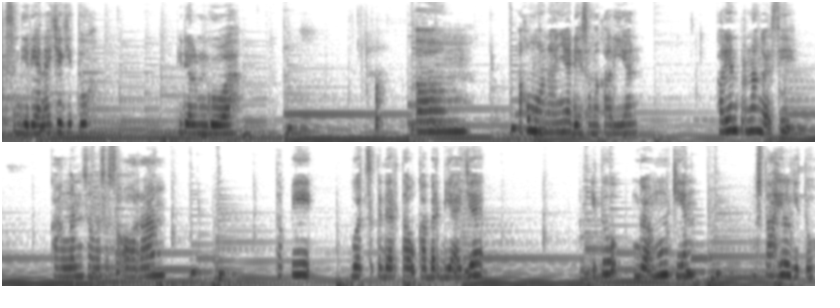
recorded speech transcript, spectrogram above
kesendirian aja gitu di dalam gua. Um, aku mau nanya deh sama kalian. Kalian pernah nggak sih kangen sama seseorang tapi buat sekedar tahu kabar dia aja itu nggak mungkin. Mustahil gitu.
